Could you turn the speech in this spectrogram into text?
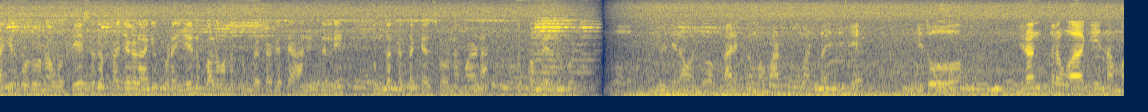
ಆಗಿರ್ಬೋದು, ನಾವು ದೇಶದ ಪ್ರಜೆಗಳಾಗಿ ಕೂಡ ಏನು ಬಲವನ್ನು ತುಂಬಬೇಕಾಗತ್ತೆ ಆ ನಿಟ್ಟಿನಲ್ಲಿ ತುಂಬತಕ್ಕಂಥ ಕೆಲಸವನ್ನು ಮಾಡೋಣ. ಮತ್ತೊಮ್ಮೆ ಎಲ್ಲರಿಗೂ ಈ ದಿನ ಒಂದು ಕಾರ್ಯಕ್ರಮ ಮಾಡ್ತಾ ಇದ್ದೀವಿ. ಇದು ನಿರಂತರವಾಗಿ ನಮ್ಮ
